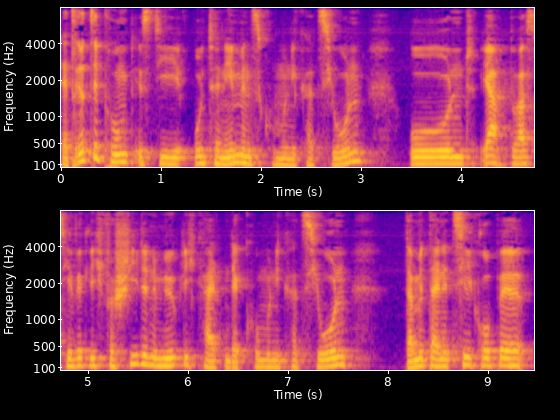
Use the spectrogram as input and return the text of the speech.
Der dritte Punkt ist die Unternehmenskommunikation. Und ja, du hast hier wirklich verschiedene Möglichkeiten der Kommunikation, damit deine Zielgruppe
